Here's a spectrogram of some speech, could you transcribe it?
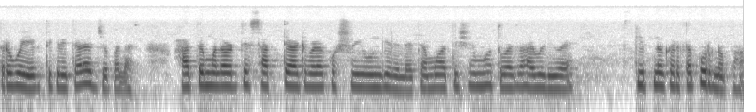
तर वैयक्तिकरित्या राज्यपालास हा तर मला वाटते सात ते आठ वेळा क्वेश्चन येऊन गेलेला आहे. त्यामुळे अतिशय महत्त्वाचा हा व्हिडिओ आहे. स्किप न करता पूर्ण पहा.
